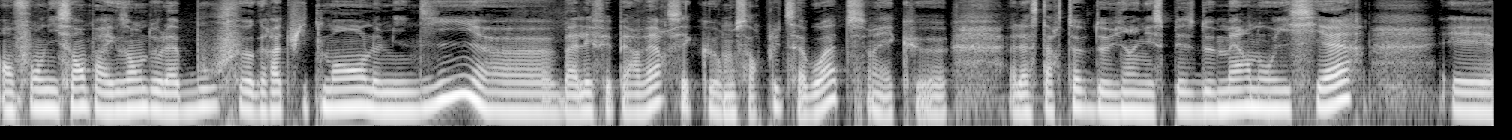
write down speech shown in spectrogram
en fournissant par exemple de la bouffe gratuitement le midi, bah, pervers c'est qu'on sort plus de sa boîte et que la start-up devient une espèce de mère nourricière et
